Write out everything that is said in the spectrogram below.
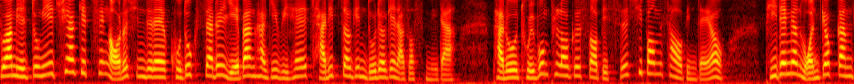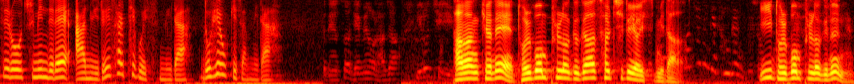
두암 일동이 취약계층 어르신들의 고독사를 예방하기 위해 자립적인 노력에 나섰습니다. 바로 돌봄 플러그 서비스 시범 사업인데요. 비대면 원격 감지로 주민들의 안위를 살피고 있습니다. 노혜욱 기자입니다. 방 한켠에 돌봄 플러그가 설치되어 있습니다. 이 돌봄 플러그는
